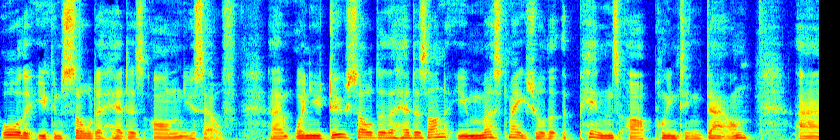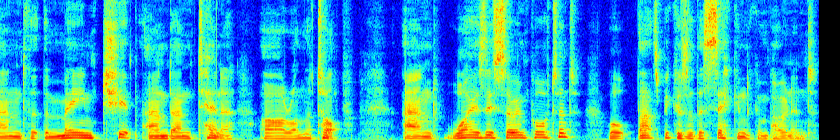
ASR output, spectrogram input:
or that you can solder headers on yourself. Um, when you do solder the headers on, you must make sure that the pins are pointing down and that the main chip and antenna are on the top. And why is this so important? Well, that's because of the second component.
